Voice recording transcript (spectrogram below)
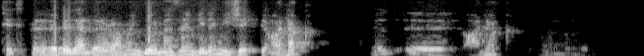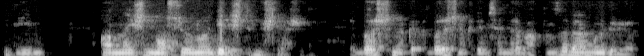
tehditlere ve bedellere rağmen görmezden gelemeyecek bir ahlak e, e, ahlak e, diyeyim anlayışın nosyonu geliştirmişler. Barış'ın Barış'ın akademisyenlere baktığımızda ben bunu görüyorum.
